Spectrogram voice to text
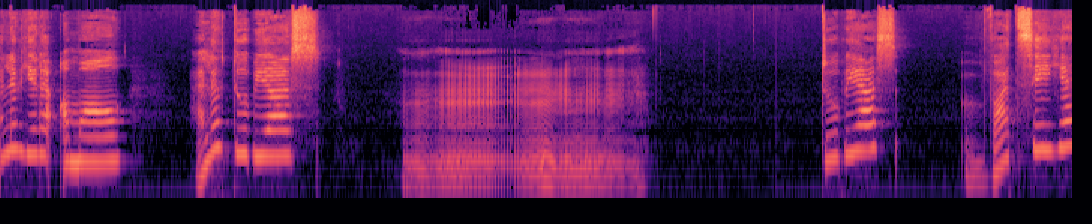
Hallo julle almal. Hallo Tobias. Tobias, wat sê jy?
